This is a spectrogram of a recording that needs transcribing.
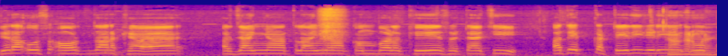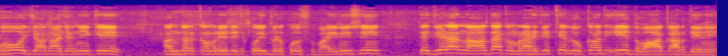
ਜਿਹੜਾ ਉਸ ਔਰਤ ਦਾ ਰੱਖਿਆ ਹੋਇਆ ਹੈ ਰਜਾਈਆਂ ਤਲਾਈਆਂ ਕੰਬਲ ਖੇਸ ਟੈਚੀ ਅਤੇ ਘੱਟੇ ਦੀ ਜਿਹੜੀ ਉਹ ਬਹੁਤ ਜ਼ਿਆਦਾ ਜਾਨੀ ਕਿ ਅੰਦਰ ਕਮਰੇ ਦੇ ਵਿੱਚ ਕੋਈ ਬਿਲਕੁਲ ਸਫ਼ਾਈ ਨਹੀਂ ਸੀ ਤੇ ਜਿਹੜਾ ਨਾਲ ਦਾ ਕਮਰਾ ਹੈ ਜਿੱਥੇ ਲੋਕਾਂ ਦੀ ਇਹ ਦੁਆ ਕਰਦੇ ਨੇ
